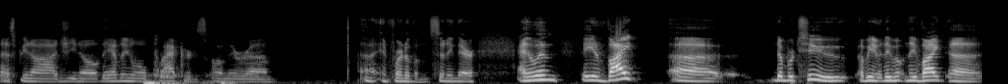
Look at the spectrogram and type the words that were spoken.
espionage. You know, they have these little placards on their uh, uh, in front of them, sitting there, and when they invite uh, number two, I mean, they, they invite uh,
